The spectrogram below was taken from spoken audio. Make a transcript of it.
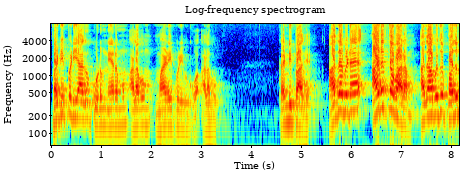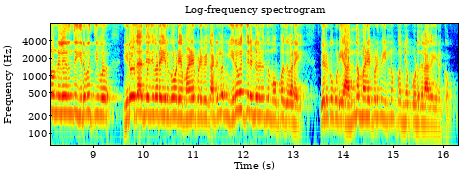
படிப்படியாக கூடும் நேரமும் அளவும் மழை பொழிவு அளவும். கண்டிப்பாக. அதை விட அடுத்த வாரம் அதாவது பதினொன்னிலிருந்து இருபத்தி இருபதாம் தேதி வரை இருக்கக்கூடிய மழைப்பொழிவை காட்டிலும் இருபத்தி ரெண்டிலிருந்து முப்பது வரை இருக்கக்கூடிய அந்த மழைப்பொழிவு இன்னும் கொஞ்சம் கூடுதலாக இருக்கும்.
